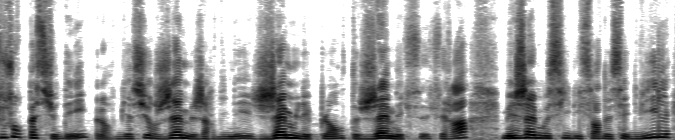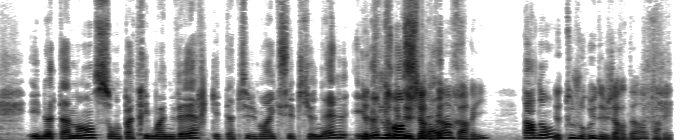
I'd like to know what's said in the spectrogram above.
toujours passionné. Alors bien sûr, j'aime jardiner, j'aime les plantes, j'aime etc. Mais j'aime aussi l'histoire de cette ville et notamment son patrimoine vert qui est absolument exceptionnel. Et Il y a le toujours eu des jardins à Paris? Pardon Il y a toujours eu des jardins à Paris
